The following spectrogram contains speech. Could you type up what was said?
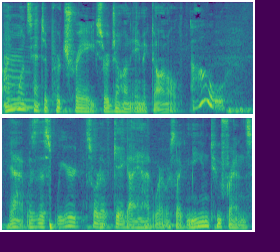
I once had to portray Sir John A. Macdonald. oh, Yeah, it was this weird sort of gig I had where it was like me and two friends.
